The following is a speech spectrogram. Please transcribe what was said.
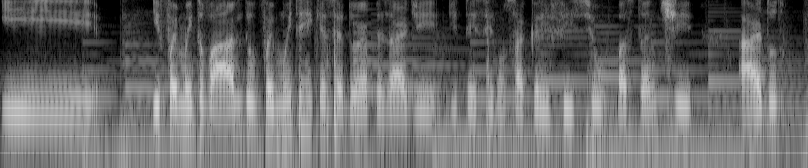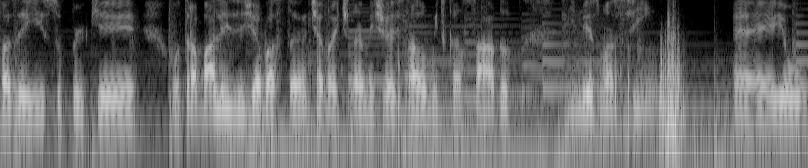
e, e foi muito válido, foi muito enriquecedor, apesar de, de ter sido um sacrifício bastante árduo fazer isso, porque o trabalho exigia bastante, à noite normalmente já estava muito cansado e mesmo assim é, eu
